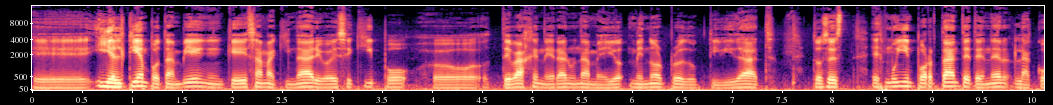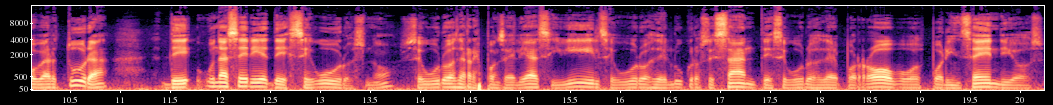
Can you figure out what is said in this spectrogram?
Eh, y el tiempo también en que esa maquinaria o ese equipo te va a generar una menor productividad. Entonces es muy importante tener la cobertura de una serie de seguros, ¿no? Seguros de responsabilidad civil, seguros de lucro cesante, seguros de, por robos, por incendios,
